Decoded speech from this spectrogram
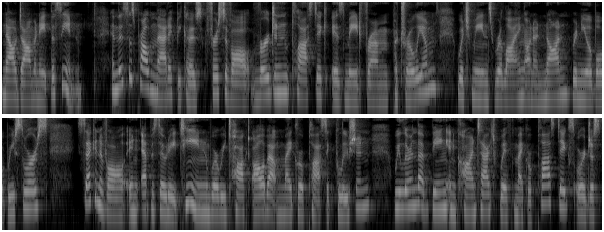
now dominate the scene. And this is problematic because, first of all, virgin plastic is made from petroleum, which means relying on a non renewable resource. Second of all, in episode 18, where we talked all about microplastic pollution, we learned that being in contact with microplastics or just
